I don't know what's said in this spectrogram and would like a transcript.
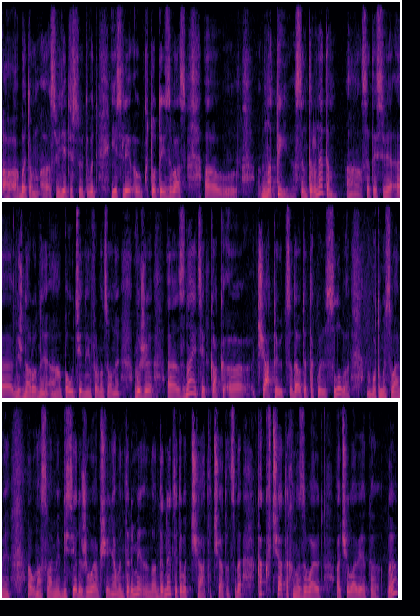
об этом э, свидетельствует. Вот если э, кто-то из вас э, на «ты» с интернетом, с этой международной паутиной информационной, вы же знаете, как чатаются, да, вот это такое слово, вот мы с вами, у нас с вами беседа, живое общение, а в интернете это вот чат, чататься, да, как в чатах называют человека, да,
